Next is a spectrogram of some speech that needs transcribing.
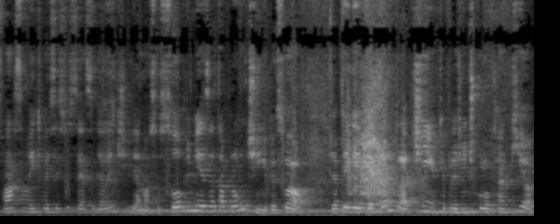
Façam aí que vai ser sucesso garantido. E a nossa sobremesa tá prontinha, pessoal. Já peguei aqui até um pratinho que é pra gente colocar aqui, ó,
